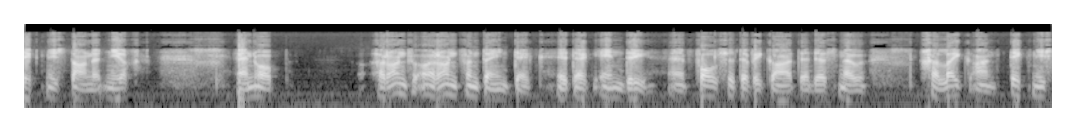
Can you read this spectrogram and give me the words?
tegnies staan dit 9. En op Rand Randfontein Tech het ek N3 en vol sertifikate dis nou gelyk aan tegnies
